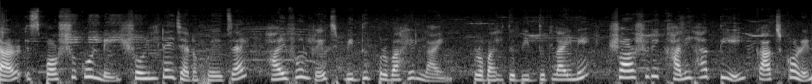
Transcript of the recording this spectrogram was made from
তার স্পর্শ করলেই শরীরটাই যেন হয়ে যায় হাই ভোল্টেজ বিদ্যুৎ প্রবাহের লাইন প্রবাহিত বিদ্যুৎ লাইনে সরাসরি খালি হাত দিয়েই কাজ করেন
